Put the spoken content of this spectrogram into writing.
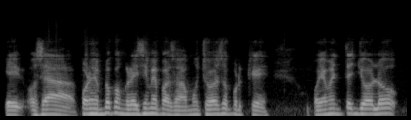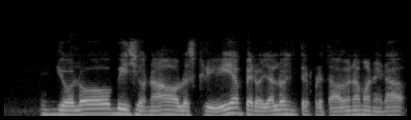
Eh, o sea, por ejemplo, con Gracie me pasaba mucho eso porque obviamente yo lo, yo lo visionaba o lo escribía, pero ella lo interpretaba de una manera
